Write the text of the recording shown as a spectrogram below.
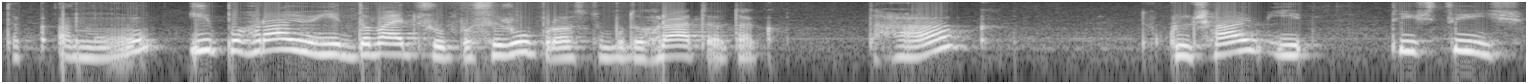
Так, а ну. І пограю і до вечора посижу, просто буду грати отак. Так. Включаємо і тиш тиш.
